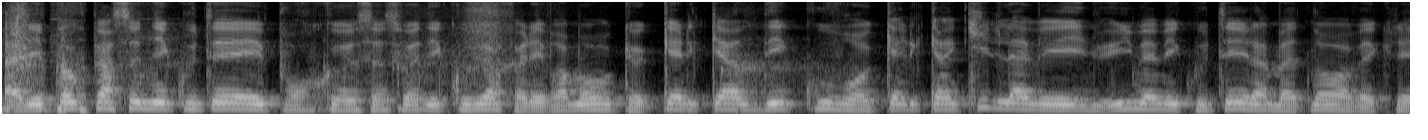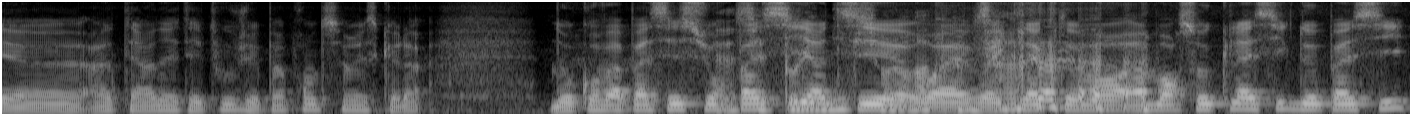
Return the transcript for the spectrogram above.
À l'époque, personne n'écoutait et pour que ça soit découvert, il fallait vraiment que quelqu'un découvre quelqu'un qui l'avait lui-même écouté. Là, maintenant, avec les euh, internet et tout, je vais pas prendre ce risque-là. Donc, on va passer sur Assez Passy, un de ses- ouais, ouais, exactement, un morceau classique de Passy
